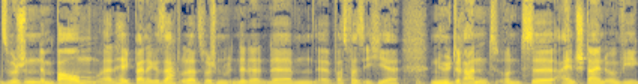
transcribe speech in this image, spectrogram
zwischen einem Baum, äh, hätte ich beinahe gesagt, oder zwischen, äh, äh, was weiß ich hier, ein Hydrant und äh, Einstein irgendwie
